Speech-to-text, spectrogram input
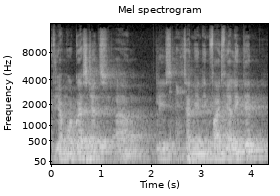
If you have more questions, um, please send me an invite via LinkedIn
